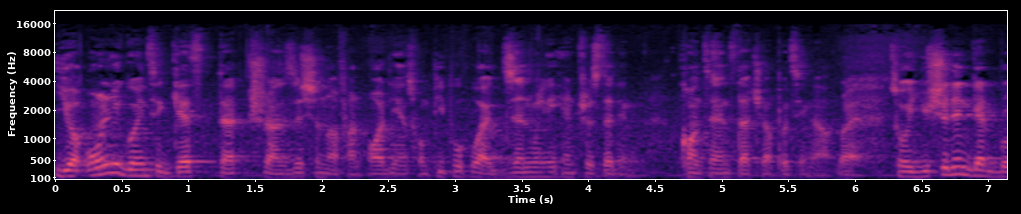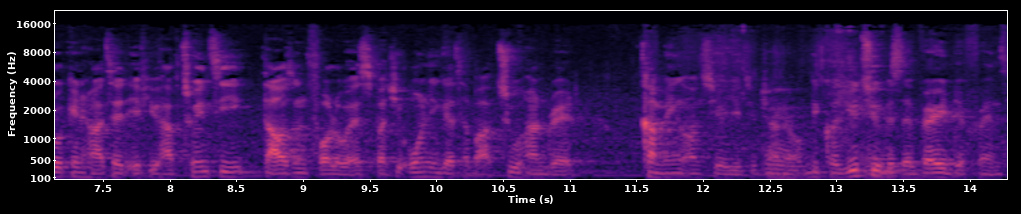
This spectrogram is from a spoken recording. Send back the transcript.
you're only going to get that transition of an audience from people who are genuinely interested in content that you're putting out. Right. So you shouldn't get brokenhearted if you have 20,000 followers, but you only get about 200 coming onto your YouTube channel mm. because YouTube is a very different.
